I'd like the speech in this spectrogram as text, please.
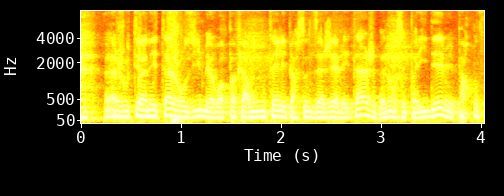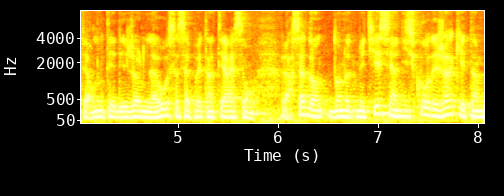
ajouter un étage, on se dit, mais on va pas faire monter les personnes âgées à l'étage. Ben non, c'est pas l'idée, mais par contre, faire monter des jeunes là-haut, ça, ça peut être intéressant. Alors ça, dans, notre métier, c'est un discours déjà qui est un,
